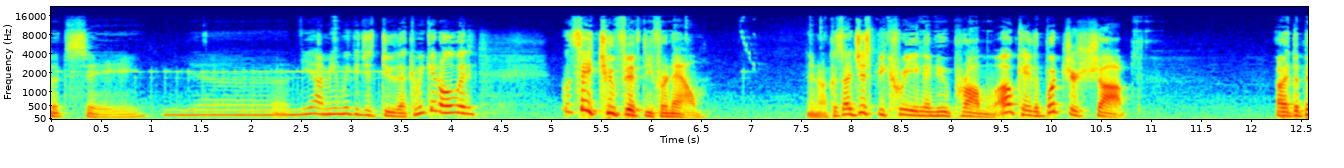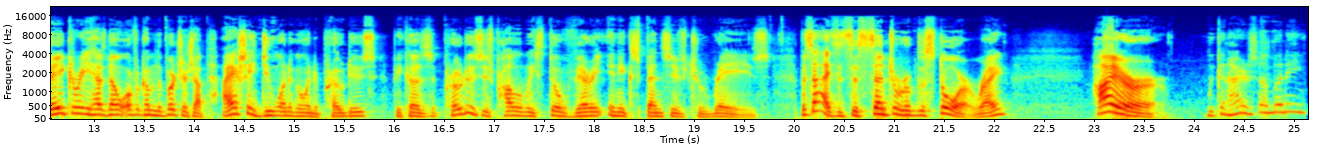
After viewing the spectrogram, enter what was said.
let's see. Yeah, yeah, I mean, we could just do that. Can we get all the way, let's say 250 for now. You know, because I'd just be creating a new problem. Okay, the butcher shop. All right, the bakery has now overcome the butcher shop. I actually do want to go into produce because produce is probably still very inexpensive to raise. Besides, it's the center of the store, right? Hire. We can hire somebody?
